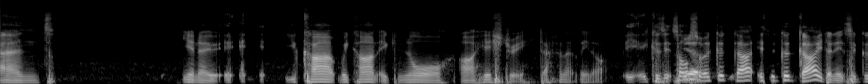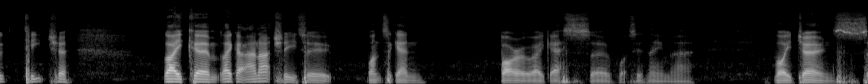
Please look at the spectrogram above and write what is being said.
and you know it, it, it- you can't we can't ignore our history definitely not because it's also a good guide it's a good guide and it's a good teacher like um like and actually to once again borrow i guess uh, what's his name uh lloyd jones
